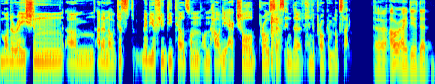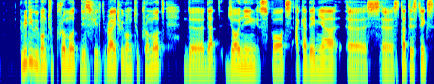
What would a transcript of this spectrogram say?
moderation? Um, I don't know, just maybe a few details on, on how the actual process in the, in the program looks like. Uh, our idea is that really we want to promote this field right? We want to promote the that joining sports academia uh, uh, statistics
